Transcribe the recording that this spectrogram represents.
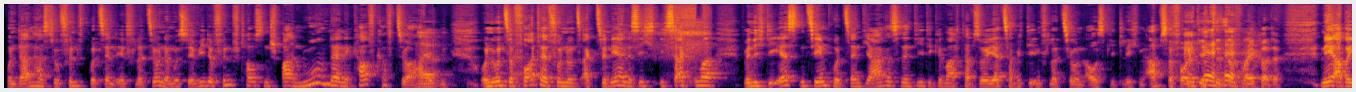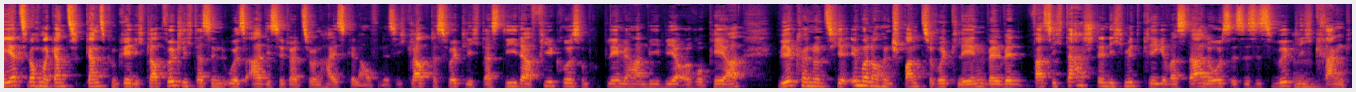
und dann hast du 5% Inflation, dann musst du ja wieder 5.000 sparen, nur um deine Kaufkraft zu erhalten. Ja. Und unser Vorteil von uns Aktionären ist, ich, ich sage immer, wenn ich die ersten 10% Jahresrendite gemacht habe, so jetzt habe ich die Inflation ausgeglichen. Ab sofort geht es auf mein Konto. Nee, aber jetzt nochmal ganz, ganz konkret. Ich glaube wirklich, dass in den USA die Situation heiß gelaufen ist. Ich glaube das wirklich, dass die da viel größere Probleme haben wie wir Europäer. Wir können uns hier immer noch entspannt zurücklehnen, weil wenn, was ich da ständig mitkriege, was da los ist, es ist wirklich mhm. krank.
